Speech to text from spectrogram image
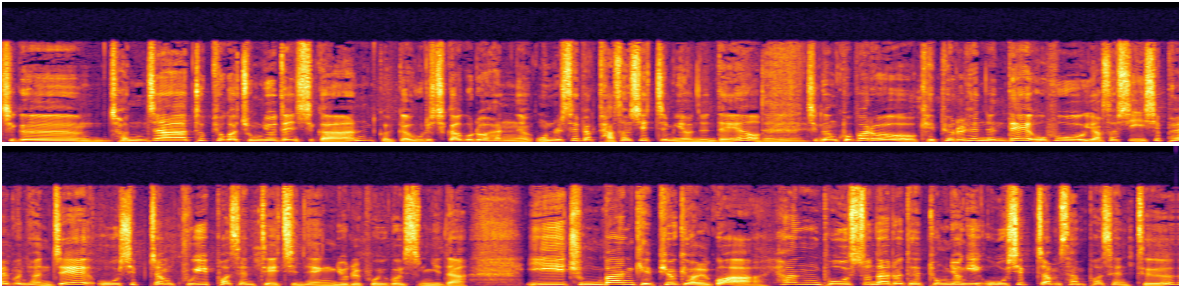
지금 전자 투표가 종료된 시간 그러니까 우리 시각으로 한 오늘 새벽 5시쯤이었는데요. 네. 지금 곧바로 개표를 했는데 오후 6시 28분 현재 현재 50.92%의 진행률을 보이고 있습니다. 이 중반 개표 결과 현 보수나루 대통령이 50.3%,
